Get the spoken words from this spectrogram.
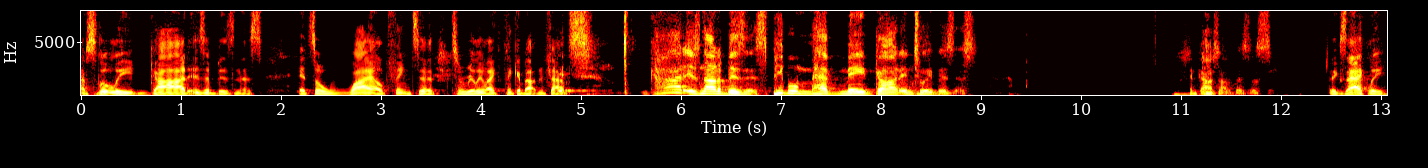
Absolutely. God is a business. It's a wild thing to to really like think about and fathom. It's God is not a business. People have made God into a business. And God's not a business. Exactly.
